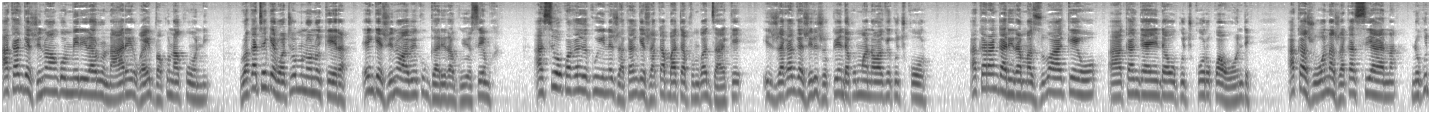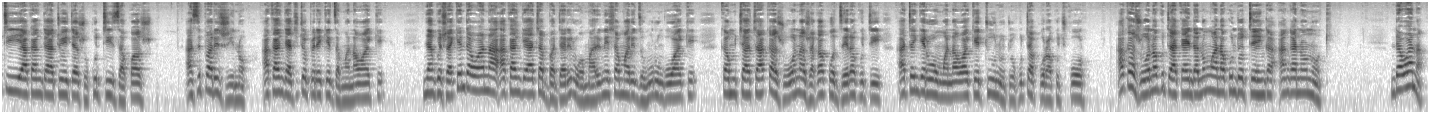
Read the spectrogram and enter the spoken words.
Akange zvino angomirira runhare rwaibva kuna koni. Rwakatengerwa tomunonokera enge zvino ave kugarira guyo sembwa asiwo kwakange kuine zvakange zvakabata pfungwa dzake izvi zvakange zviri zvokuenda kumwana wake kuchikoro. Akarangarira mazuva akewo aakanga aendawo kuchikoro kwahonde. Akazviona zvakasiyana nokuti iye akanga atoita zvokutiza kwazvo asi pari zvino akanga achitoperekedza mwana wake. Nyange zvake ndawana akanga achabhadharirwa mari neshamwari dzomurungu wake kamuchacha akazviona zvakakodzera kuti atengerewo mwana wake tunhu twokutakura kuchikoro. Akazviona kuti akaenda nomwana kundotenga anganonoki ndawana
